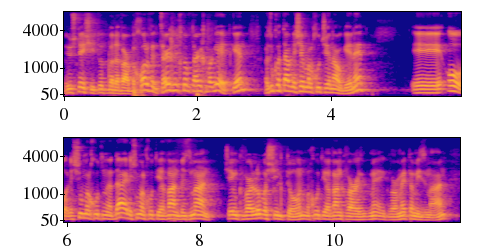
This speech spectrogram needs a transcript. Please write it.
היו שתי שיטות בדבר. בכל אופן, צריך לכתוב תאריך בגט, כן? אז הוא כתב לשם מלכות שאינה הוגנת, או לשום מלכות נדאי, לשום מלכות יוון בזמן שהם כבר לא בשלטון, מלכות יוון כבר, כבר מתה מזמן, אה, אה,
